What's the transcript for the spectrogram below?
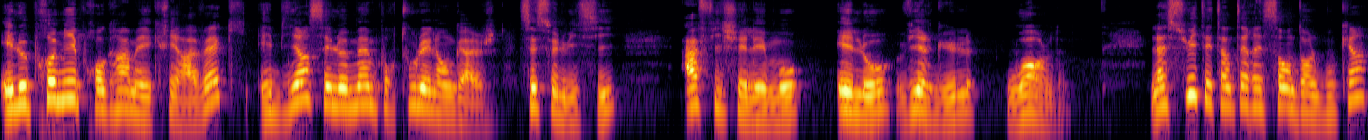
Et le premier programme à écrire avec, eh bien c'est le même pour tous les langages. C'est celui-ci, afficher les mots hello, virgule, world. La suite est intéressante dans le bouquin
